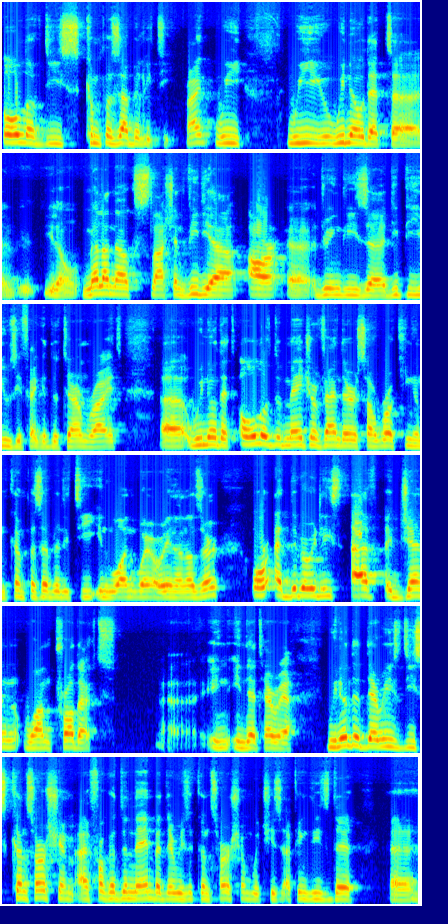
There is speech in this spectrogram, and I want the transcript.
all of these composability, right? We we we know that uh, you know Mellanox slash Nvidia are uh, doing these uh, DPUs, if I get the term right. Uh, we know that all of the major vendors are working on composability in one way or in another, or at the very least have a Gen One product in in that area. We know that there is this consortium. I forgot the name, but there is a consortium which is I think it's the uh,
